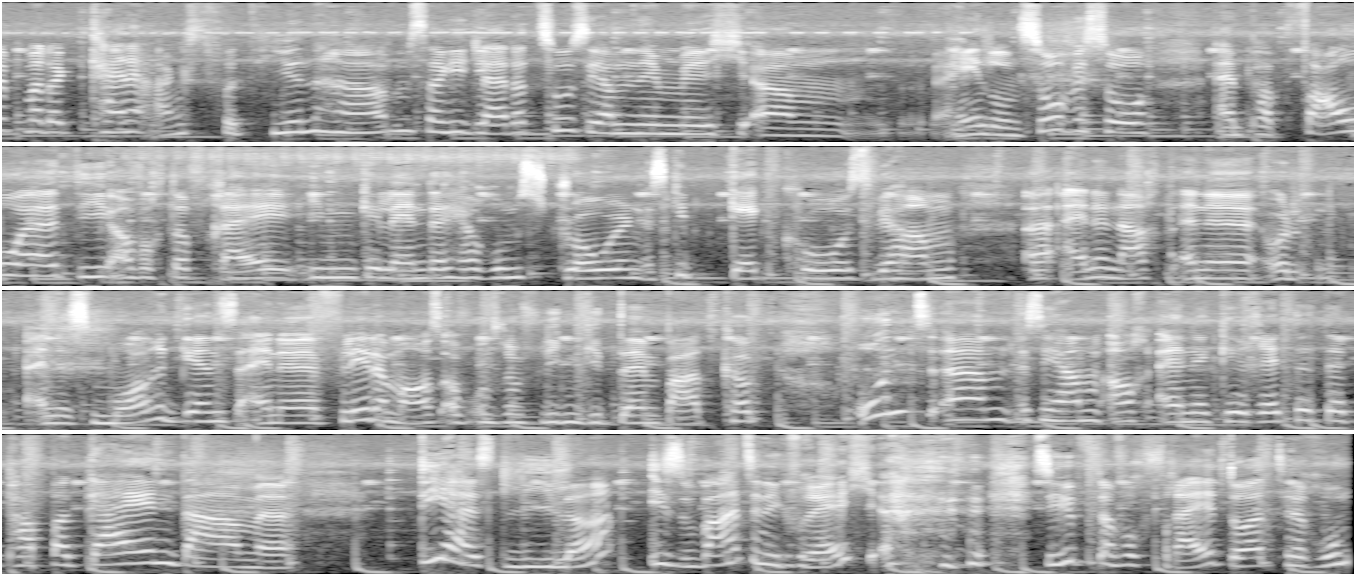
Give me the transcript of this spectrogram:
Sollte man da keine Angst vor Tieren haben, sage ich gleich dazu. Sie haben nämlich ähm, Händeln sowieso, ein paar Pfaue, die einfach da frei im Gelände herumstrollen. Es gibt Geckos. Wir haben äh, eine Nacht eine, oder eines Morgens eine Fledermaus auf unserem Fliegengitter im Bad gehabt. Und ähm, sie haben auch eine gerettete Papageiendame. Die heißt Lila, ist wahnsinnig frech. Sie hüpft einfach frei dort herum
